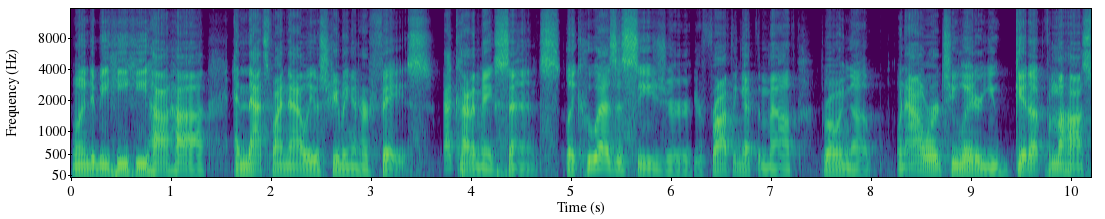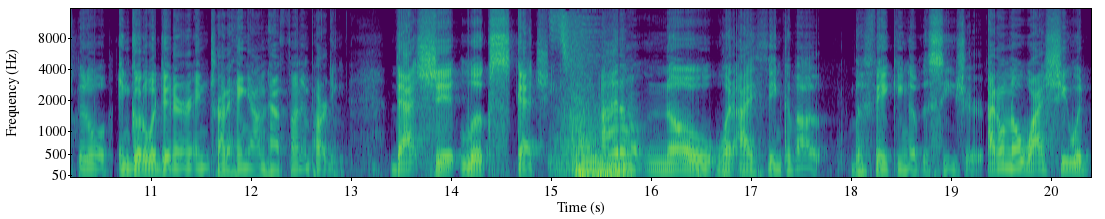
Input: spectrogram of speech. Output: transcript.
wanted to be hee hee ha ha, and that's why Natalie was screaming in her face. That kind of makes sense. Like who has a seizure, you're frothing at the mouth, throwing up, an hour or two later, you get up from the hospital and go to a dinner and try to hang out and have fun and party. That shit looks sketchy. I don't know what I think about the faking of the seizure. I don't know why she would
